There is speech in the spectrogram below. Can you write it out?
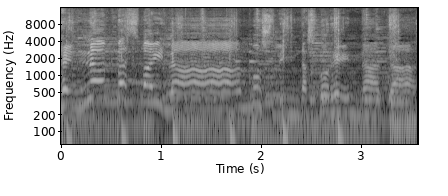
En Paz bailamos, lindas morenadas.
